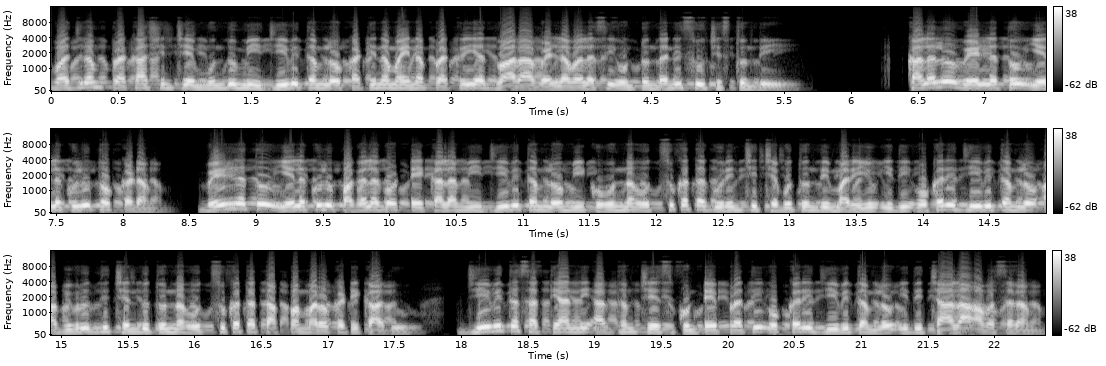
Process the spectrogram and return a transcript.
వజ్రం ప్రకాశించే ముందు మీ జీవితంలో కఠినమైన ప్రక్రియ ద్వారా వెళ్ళవలసి ఉంటుందని సూచిస్తుంది. కలలో వేళ్ళతో ఏలకులు తొక్కడం. వేళ్ళతో ఎలకులు పగలగొట్టే కల మీ జీవితంలో మీకు ఉన్న ఉత్సుకత గురించి చెబుతుంది మరియు ఇది ఒకరి జీవితంలో అభివృద్ధి చెందుతున్న ఉత్సుకత తప్ప మరొకటి కాదు. జీవిత సత్యాన్ని అర్థం చేసుకుంటే ప్రతి ఒక్కరి జీవితంలో ఇది చాలా అవసరం.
